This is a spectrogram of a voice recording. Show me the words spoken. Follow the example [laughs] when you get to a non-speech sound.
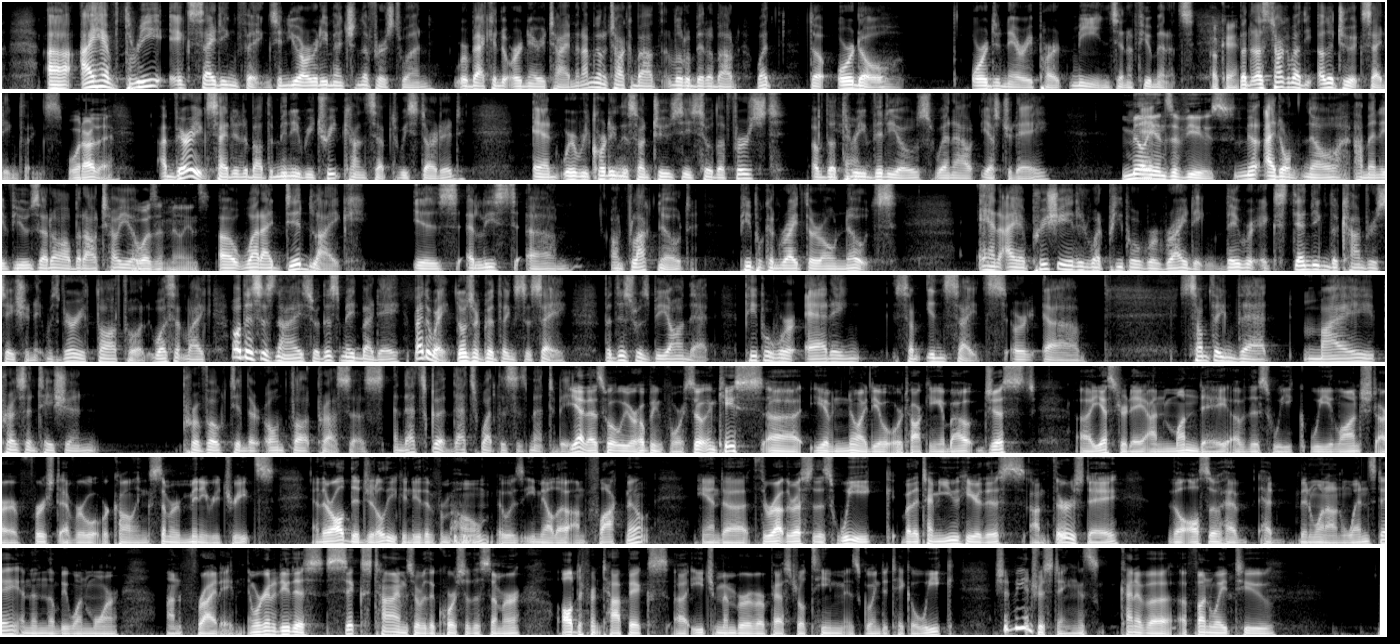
Uh, I have three exciting things, and you already mentioned the first one. We're back into ordinary time, and I'm going to talk about a little bit about what the ordo, ordinary part means in a few minutes. Okay. But let's talk about the other two exciting things. what are they? I'm very excited about the mini retreat concept we started, and we're recording this on Tuesday. So the first of the three videos went out yesterday. Millions of views. I don't know how many views at all, but I'll tell you. It wasn't millions. uh, what I did like is at least um, on Flocknote, people can write their own notes. And I appreciated what people were writing. They were extending the conversation. It was very thoughtful. It wasn't like, oh, this is nice or this made my day. By the way, those are good things to say, but this was beyond that. People were adding some insights or uh, something that my presentation provoked in their own thought process. And that's good. That's what this is meant to be. Yeah, that's what we were hoping for. So, in case uh, you have no idea what we're talking about, just uh, yesterday on Monday of this week, we launched our first ever what we're calling summer mini retreats, and they're all digital. You can do them from home. It was emailed out on Flocknote, and uh, throughout the rest of this week, by the time you hear this on Thursday, they'll also have had been one on Wednesday, and then there'll be one more on Friday. And we're going to do this six times over the course of the summer, all different topics. Uh, each member of our pastoral team is going to take a week. Should be interesting. It's kind of a, a fun way to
